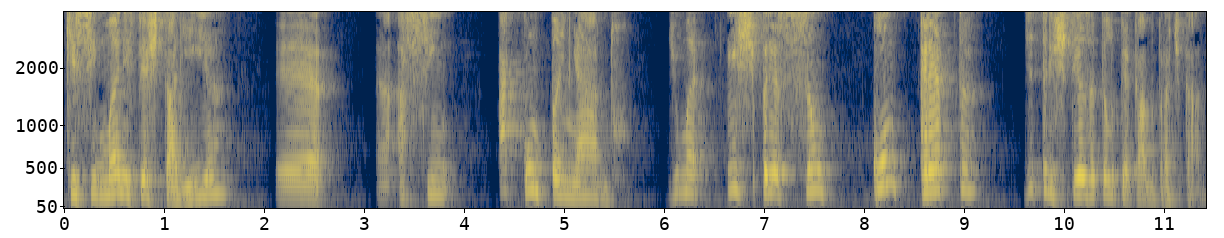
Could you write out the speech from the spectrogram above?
que se manifestaria é, assim, acompanhado de uma expressão concreta de tristeza pelo pecado praticado.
